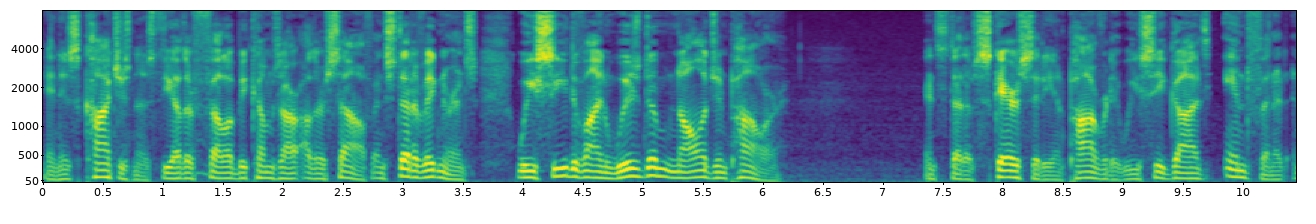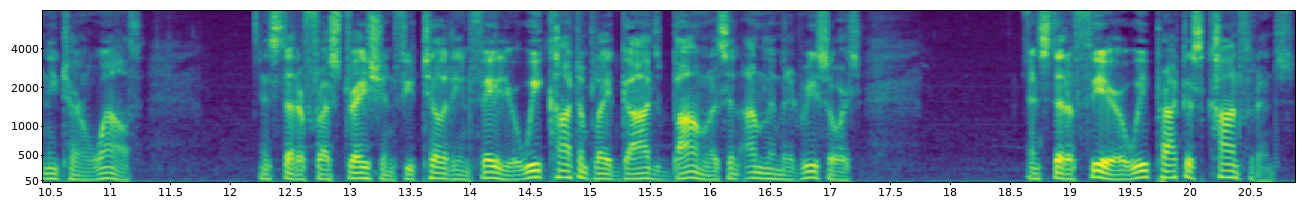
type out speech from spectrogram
In his consciousness, the other fellow becomes our other self. Instead of ignorance, we see divine wisdom, knowledge, and power. Instead of scarcity and poverty, we see God's infinite and eternal wealth. Instead of frustration, futility, and failure, we contemplate God's boundless and unlimited resource. Instead of fear, we practice confidence.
